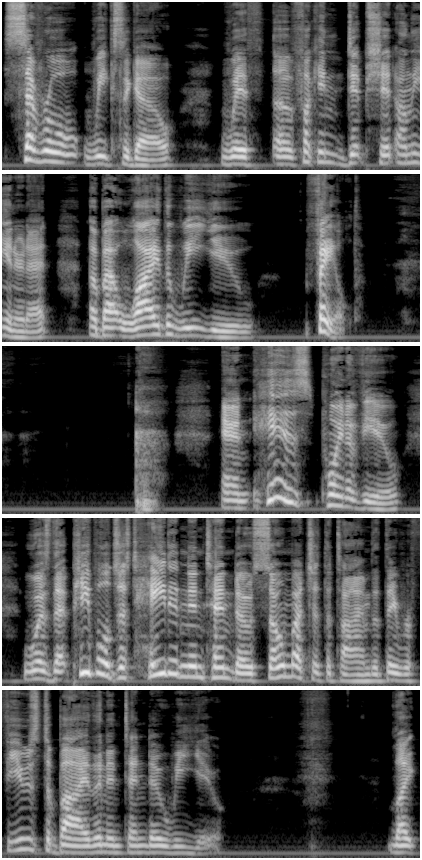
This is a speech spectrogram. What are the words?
several weeks ago with a fucking dipshit on the internet about why the Wii U failed. And his point of view was that people just hated Nintendo so much at the time that they refused to buy the Nintendo Wii U. Like,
